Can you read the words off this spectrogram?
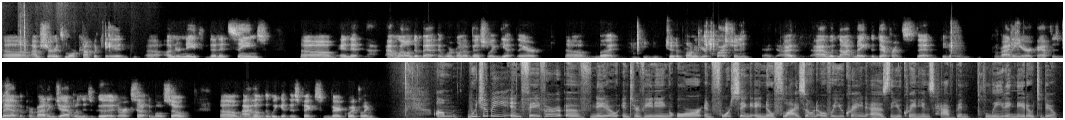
Uh, I'm sure it's more complicated uh, underneath than it seems, uh, and that I'm willing to bet that we're going to eventually get there. Uh, but to the point of your question, I, I would not make the difference that you know providing aircraft is bad, but providing javelin is good or acceptable. So um, I hope that we get this fixed very quickly. Um, would you be in favor of NATO intervening or enforcing a no fly zone over Ukraine, as the Ukrainians have been pleading NATO to do?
